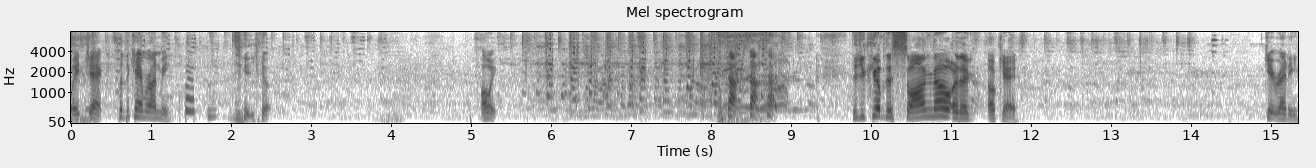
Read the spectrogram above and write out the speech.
Wait, Jack, put the camera on me. Oh, wait. Stop, stop, stop. Did you cue up the song though, or the okay? Get ready.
